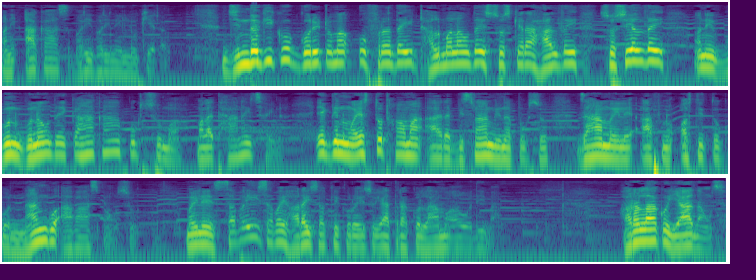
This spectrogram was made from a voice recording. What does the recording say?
अनि आकाश भरिभरि नै लुकेर जिन्दगीको गोरेटोमा उफ्रदै ढलमलाउँदै सुस्केर हाल्दै सुसेल्दै अनि गुनगुनाउँदै कहाँ कहाँ पुग्छु म? मलाई थाहा नै छैन। एक दिन म यस्तो ठाउँमा आएर विश्राम लिन पुग्छु जहाँ मैले आफ्नो अस्तित्वको नाङ्गो आभास पाउँछु। मैले सबै सबै हराइसकेको रहेछु यात्राको लामो अवधिमा। हरलाको याद आउँछ।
